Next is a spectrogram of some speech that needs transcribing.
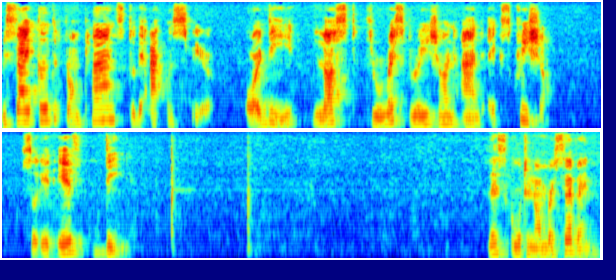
recycled from plants to the atmosphere, or D, lost through respiration and excretion. So it is D. Let's go to number seven.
